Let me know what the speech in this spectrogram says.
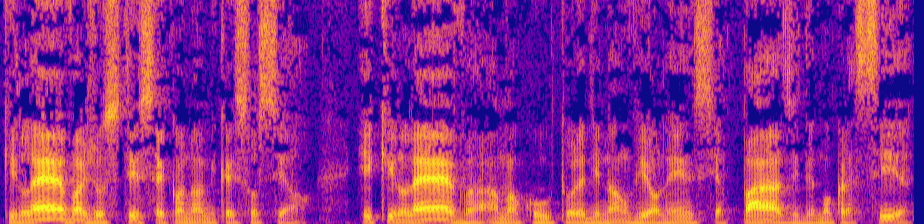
que leva à justiça econômica e social e que leva a uma cultura de não violência, paz e democracia,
